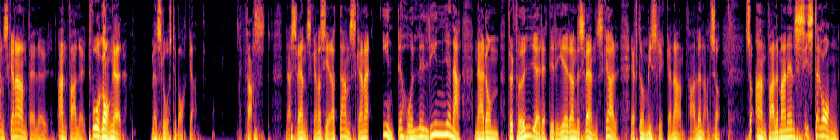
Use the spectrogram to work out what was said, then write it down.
Svenskarna anfaller, anfaller två gånger men slås tillbaka. Fast när svenskarna ser att danskarna inte håller linjerna när de förföljer retirerande svenskar efter de misslyckade anfallen alltså, så anfaller man en sista gång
